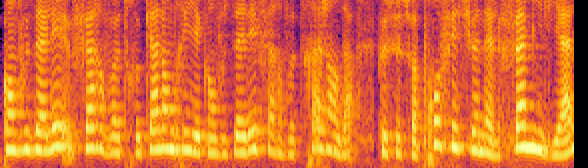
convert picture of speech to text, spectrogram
quand vous allez faire votre calendrier, quand vous allez faire votre agenda, que ce soit professionnel, familial,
